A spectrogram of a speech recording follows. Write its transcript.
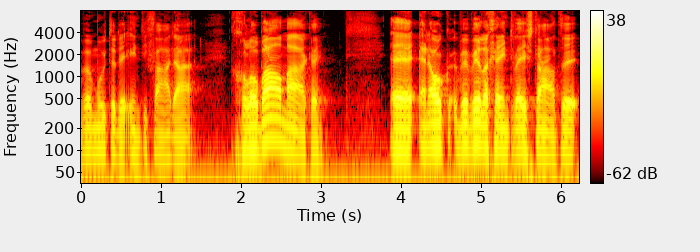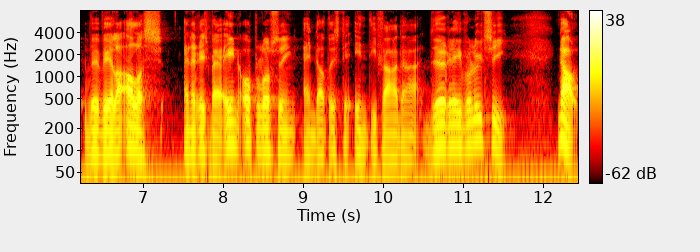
we moeten de intifada globaal maken. Uh, en ook we willen geen twee staten, we willen alles. En er is maar één oplossing en dat is de intifada, de revolutie. Nou,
